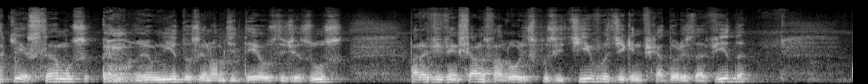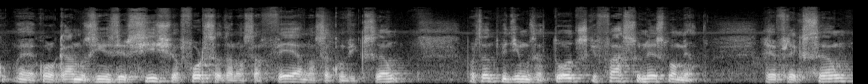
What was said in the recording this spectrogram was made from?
Aqui estamos reunidos em nome de Deus, de Jesus, para vivenciar os valores positivos, dignificadores da vida, é, colocarmos em exercício a força da nossa fé, a nossa convicção. Portanto, pedimos a todos que façam nesse momento reflexão,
